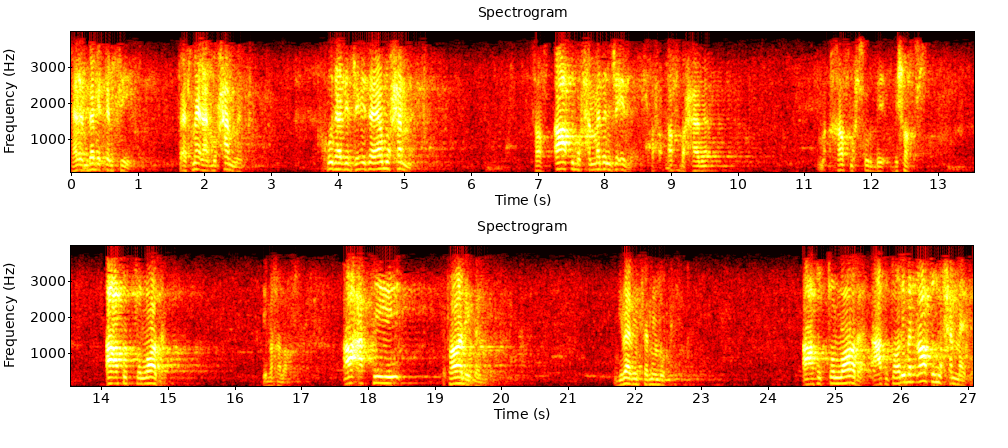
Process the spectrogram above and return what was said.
هذا من باب التمثيل. فأسماء الع- محمد. خذ هذه الجائزة يا محمد. أعطي محمدا الجائزة أصبح هذا خاص محصور بشخص. أعطي الطلاب. يبقى خلاص. أعطي طالبا. دي بقى بنسميه مطلق أعطي الطلاب. أعطي طالبا. أعطي محمدا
